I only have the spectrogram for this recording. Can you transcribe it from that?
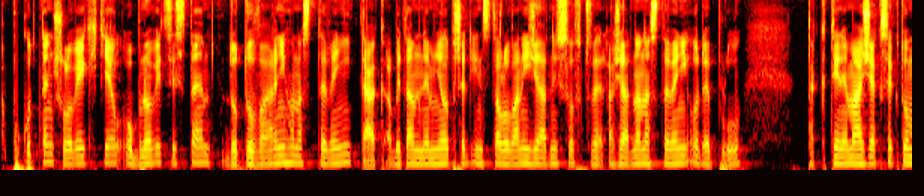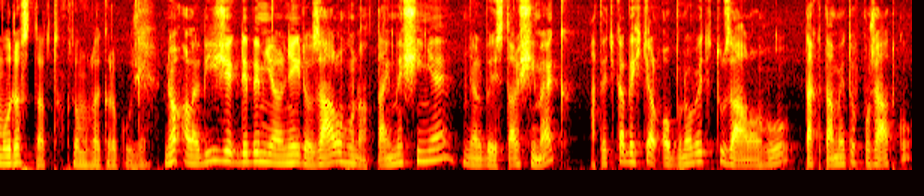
A pokud ten člověk chtěl obnovit systém do továrního nastavení tak, aby tam neměl předinstalovaný žádný software a žádná nastavení od Apple, tak ty nemáš jak se k tomu dostat, k tomuhle kroku, že? No ale víš, že kdyby měl někdo zálohu na Time Machine, měl by starší Mac a teďka by chtěl obnovit tu zálohu, tak tam je to v pořádku?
